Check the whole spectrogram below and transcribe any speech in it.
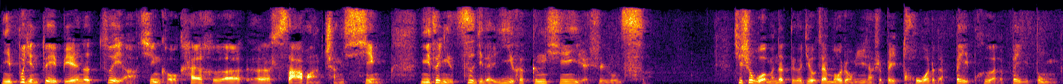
你不仅对别人的罪啊信口开河，呃撒谎成性，你对你自己的义和更新也是如此。其实我们的得救在某种意义上是被拖着的、被迫的、被动的，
